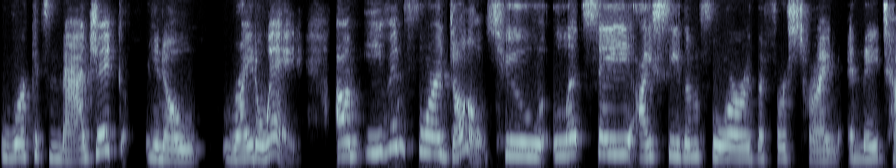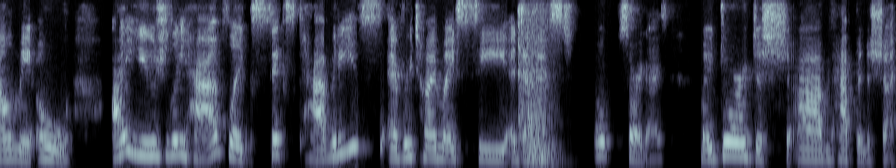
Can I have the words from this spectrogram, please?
work its magic, you know, right away. Um, even for adults who, let's say I see them for the first time and they tell me, oh, I usually have like six cavities every time I see a dentist. Oh, sorry, guys my door just um, happened to shut.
